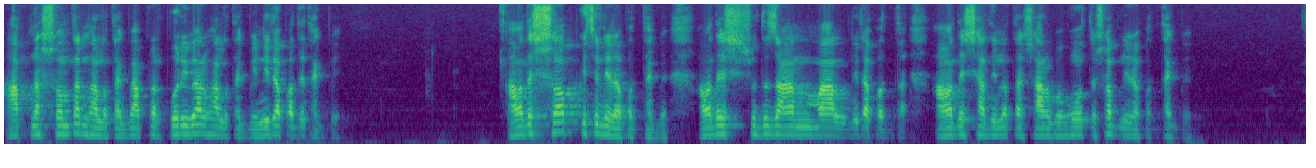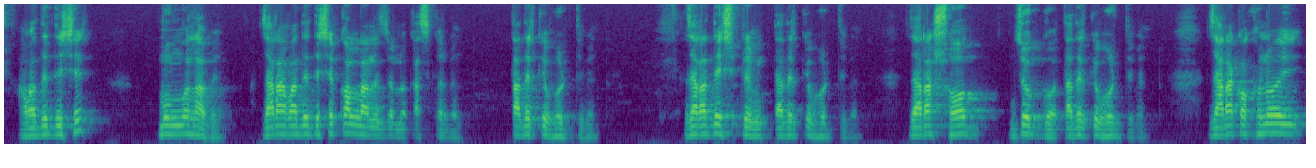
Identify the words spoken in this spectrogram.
আপনার সন্তান ভালো থাকবে, আপনার পরিবার ভালো থাকবে, নিরাপদে থাকবে। আমাদের সব কিছু নিরাপদ থাকবে। আমাদের শুধু যান, মাল নিরাপদ না, আমাদের স্বাধীনতা, সার্বভৌমত্ব সব নিরাপদ থাকবে। আমাদের দেশের মঙ্গল হবে। যারা আমাদের দেশের কল্যাণের জন্য কাজ করবেন, তাদেরকে ভোট দেবেন। যারা দেশপ্রেমিক, তাদেরকে ভোট দেবেন। যারা সৎ, যোগ্য, তাদেরকে ভোট দেবেন। যারা কখনোই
